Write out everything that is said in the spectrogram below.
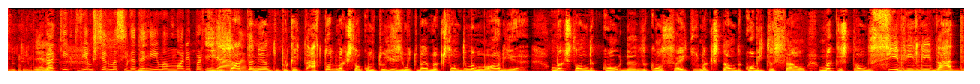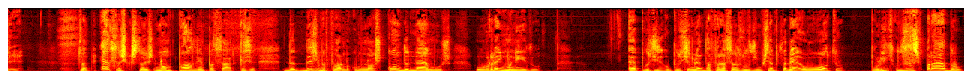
Era tribuna. aqui que devíamos ter uma cidadania e uma memória partilhada. Exatamente, porque há toda uma questão, como tu dizes, e muito bem, uma questão de memória, uma questão de, de- de conceitos, uma questão de coabitação, uma questão de civilidade. Portanto, essas questões não podem passar. Quer dizer, da mesma forma como nós condenamos o Reino Unido, posi- o posicionamento da França nos últimos tempos também é o outro político desesperado.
